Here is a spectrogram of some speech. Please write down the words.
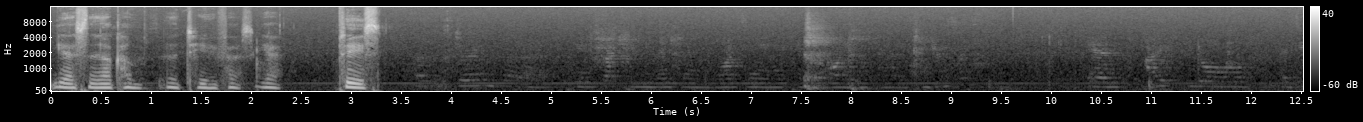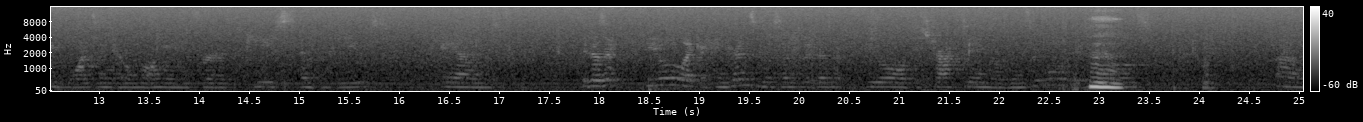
yes, then I'll come to you first. Yeah, please. Mm. Um,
